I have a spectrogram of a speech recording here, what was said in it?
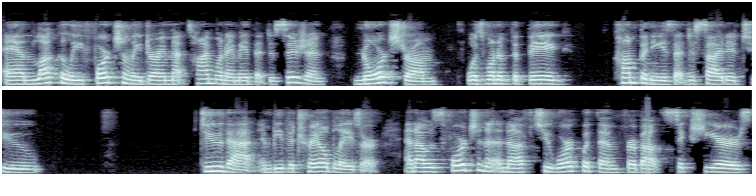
And luckily, fortunately, during that time when I made that decision, Nordstrom was one of the big companies that decided to do that and be the trailblazer. And I was fortunate enough to work with them for about six years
